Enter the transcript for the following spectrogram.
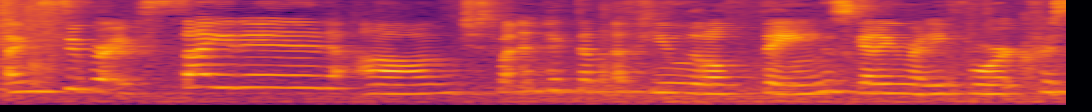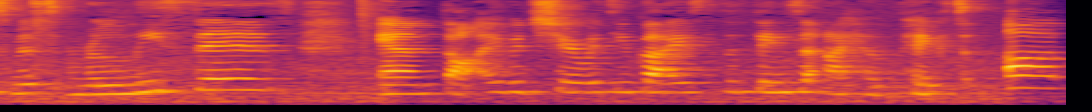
I'm super excited. Um, just went and picked up a few little things getting ready for Christmas releases and thought I would share with you guys the things that I have picked up.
